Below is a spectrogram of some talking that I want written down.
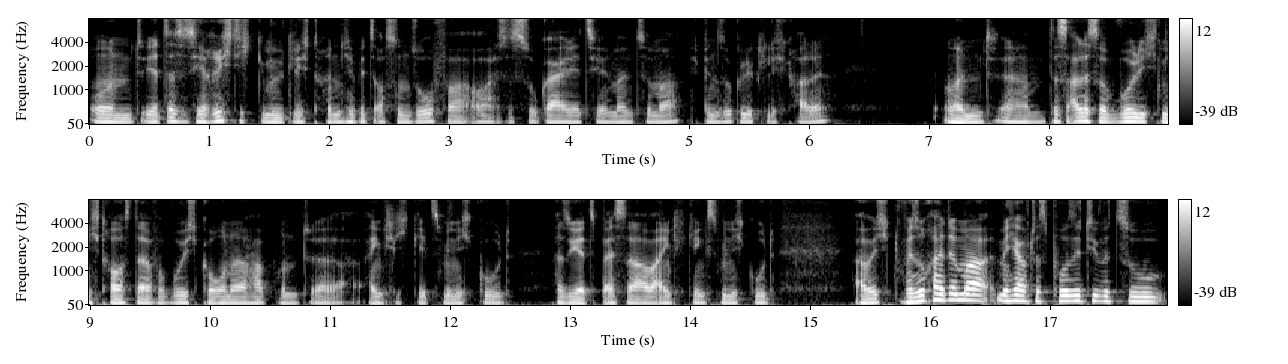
und jetzt ist es hier richtig gemütlich drin. Ich habe jetzt auch so ein Sofa. Oh, das ist so geil jetzt hier in meinem Zimmer. Ich bin so glücklich gerade. Und ähm, das alles, obwohl ich nicht raus darf, obwohl ich Corona habe und äh, eigentlich geht es mir nicht gut. Also jetzt besser, aber eigentlich ging es mir nicht gut. Aber ich versuche halt immer, mich auf das Positive zu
